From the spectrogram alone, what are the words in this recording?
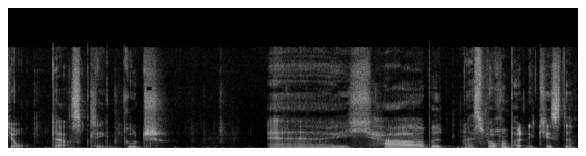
Jo, das klingt gut. Äh, ich habe... Es brauchen bald eine Kiste.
